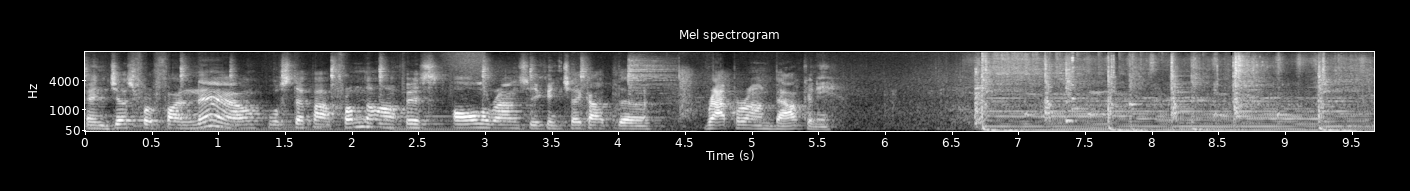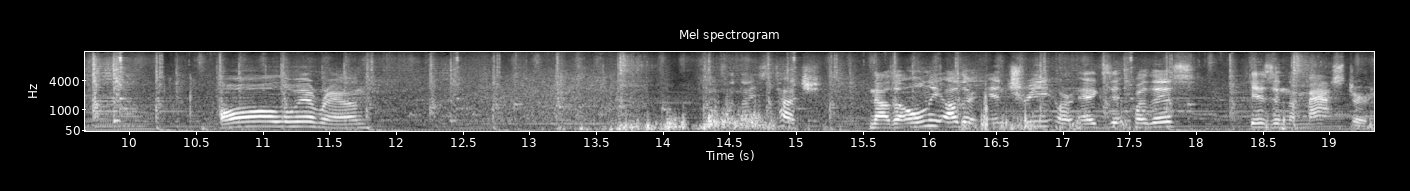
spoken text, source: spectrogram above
And just for fun now, we'll step out from the office all around so you can check out the wraparound balcony. All the way around. It's a nice touch. Now the only other entry or exit for this is in the master.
